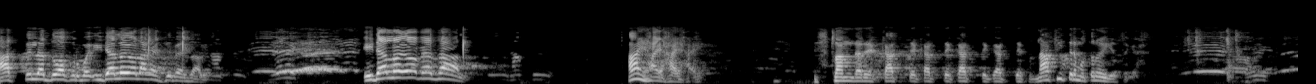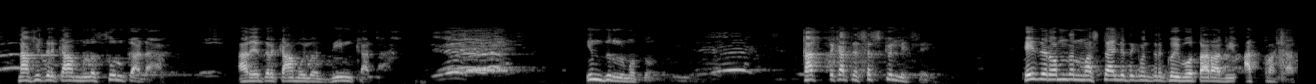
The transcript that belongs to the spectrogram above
হাত তিল্লা দোয়া করব। ইডা লয়ও লাগাইছে বেজাল ইডা লয়ও বেজাল হাই হাই হাই হাই। ইসলাম দ্বারে কাটতে কাটতে কাটতে কাটতে নাফিতের মতন হয়ে গেছে গা। নাফিতের কাম হলো চুল কাটা আর এদের কাম হইল দিন কাটা। ইন্দুরের মতন। কাটতে কাটতে শেষ করে লিখছে এই যে রমজান মাসটা আইলে দেখবেন তারা কইব তারা আটটা কাট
